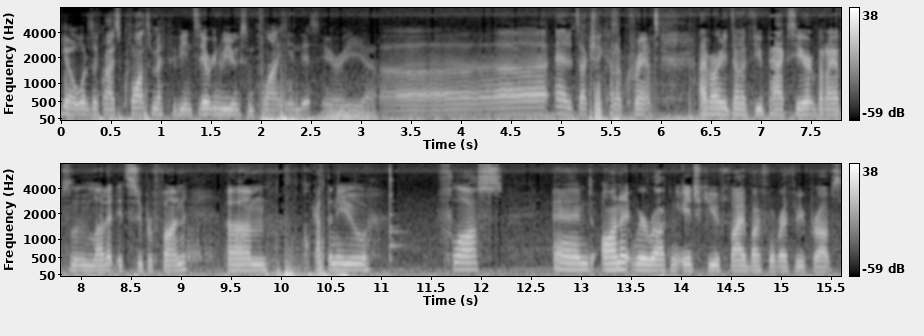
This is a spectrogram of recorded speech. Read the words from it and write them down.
Yo, what is up guys, Quantum FPV, and today we're going to be doing some flying in this area, uh, and it's actually kind of cramped. I've already done a few packs here, but I absolutely love it, it's super fun. Um, got the new floss, and on it we're rocking HQ 5x4x3 props.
